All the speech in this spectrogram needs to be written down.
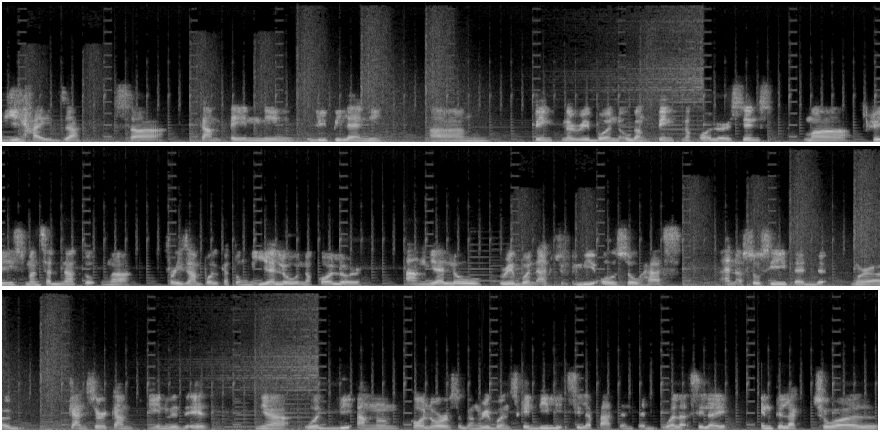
gi-hijack sa campaign ni VP Lenny ang pink na ribbon o ang pink na color since ma-trace man sad nato nga for example katong yellow na color. Ang yellow ribbon actually also has an associated murag cancer campaign with it nya would be ang colors ug ang ribbons kay dili sila patented. Wala sila intellectual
